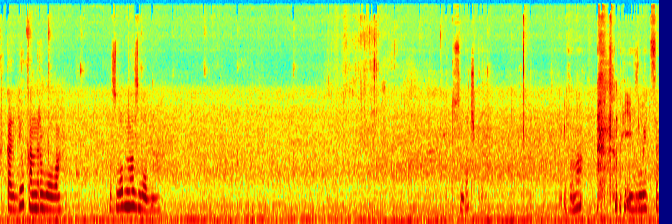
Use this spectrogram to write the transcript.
Така білка нервова. Злобна, злобна. Тут собачка. І вона на неї злиться.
